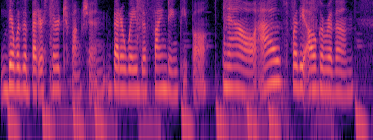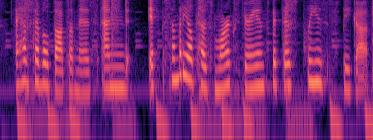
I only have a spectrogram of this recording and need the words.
there was a better search function, better ways of finding people. Now, as for the algorithm, I have several thoughts on this, and if somebody else has more experience with this, please speak up.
